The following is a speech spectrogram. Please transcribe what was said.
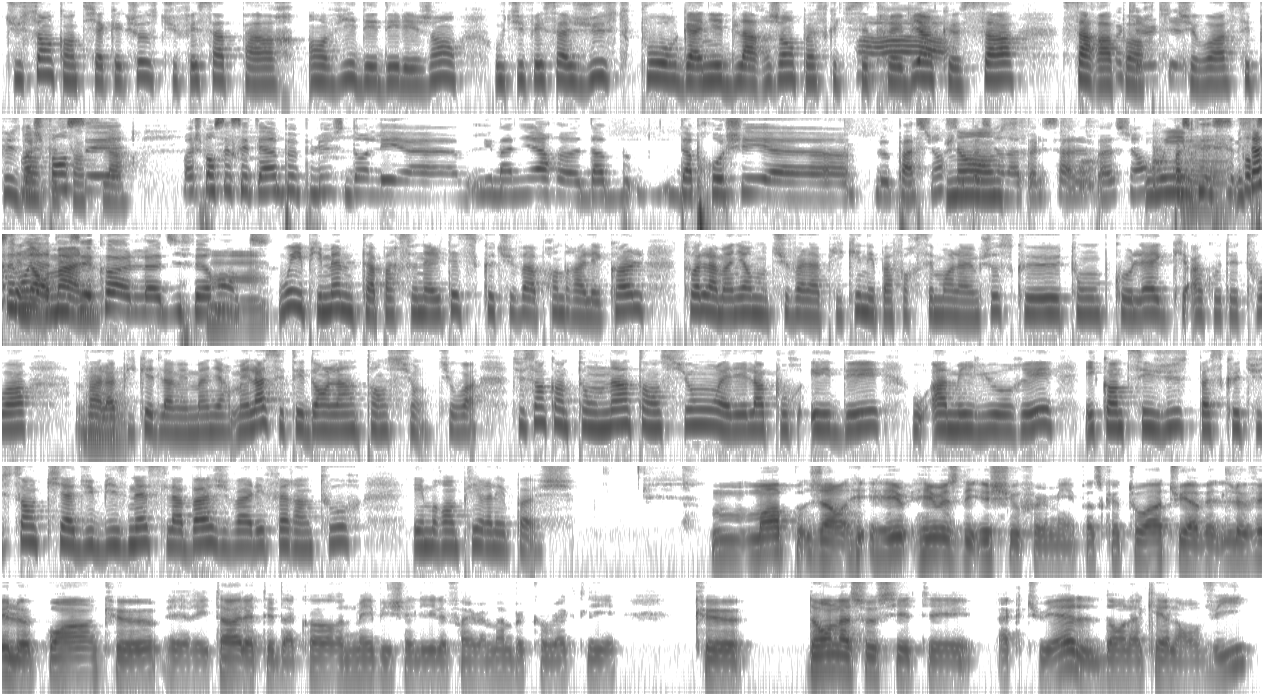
tu, sens quand il y a quelque chose, tu fais ça par envie d'aider les gens ou tu fais ça juste pour gagner de l'argent parce que tu sais très bien ah. que ça, ça rapporte, tu vois? C'est plus dans ce sens-là. Moi, je pensais que c'était un peu plus dans les, euh, les manières euh, d'approcher euh, le patient. Je non, sais pas si on appelle ça le patient. Oui, parce que forcément, il y a des écoles différentes. Mm. Oui, et puis même ta personnalité, ce que tu vas apprendre à l'école, toi, la manière dont tu vas l'appliquer n'est pas forcément la même chose que ton collègue à côté de toi va l'appliquer de la même manière. Mais là, c'était dans l'intention, tu vois. Tu sens quand ton intention, elle est là pour aider ou améliorer, et quand c'est juste parce que tu sens qu'il y a du business là-bas, je vais aller faire un tour et me remplir les poches. Moi, genre, here, is the issue for me. Parce que toi, tu avais levé le point que Rita, elle était d'accord, and maybe Jalil, if I remember correctly, que dans la société actuelle dans laquelle on vit,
